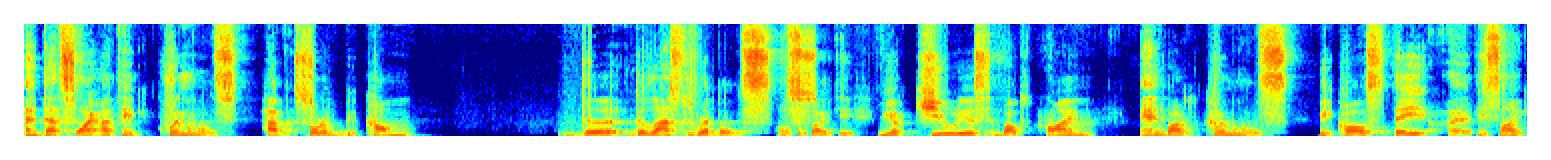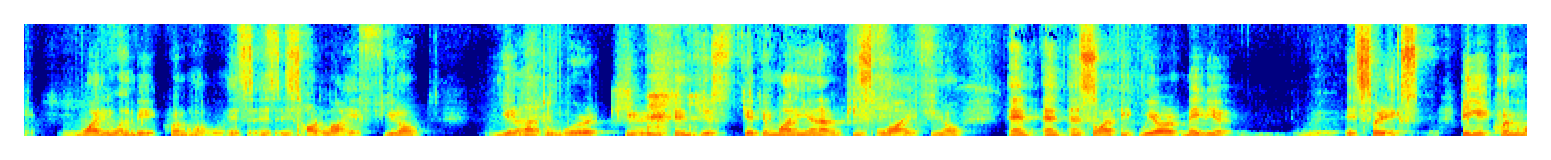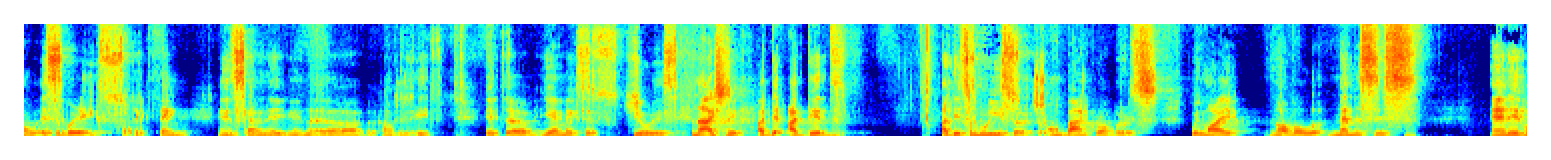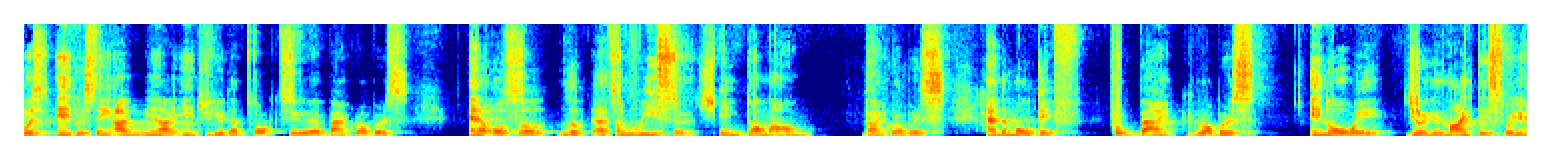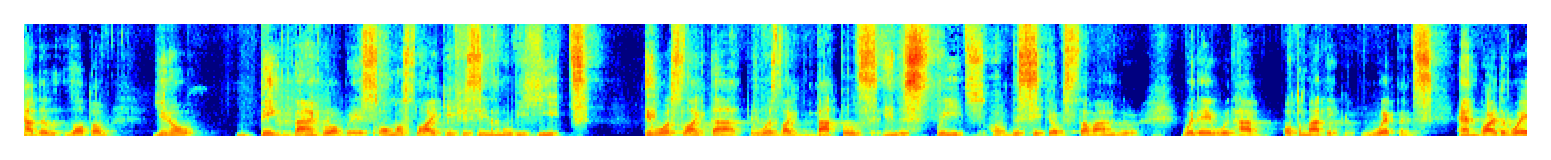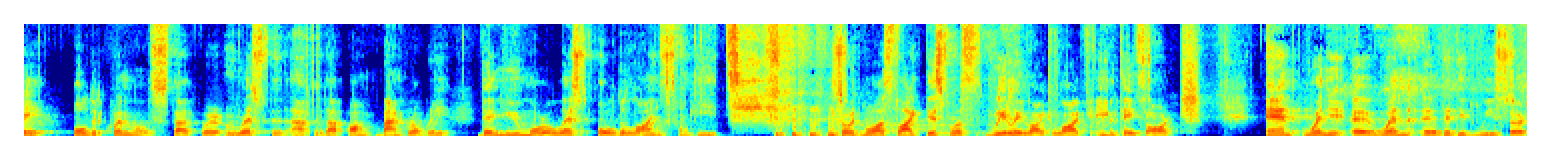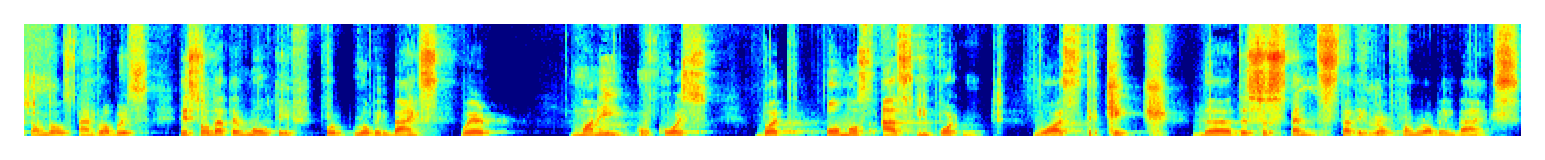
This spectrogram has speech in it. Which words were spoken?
And that's why I think criminals have sort of become the, the last rebels of society. We are curious about crime and about criminals because they, uh, it's like, why do you want to be a criminal? It's, it's, it's hard life. You don't, you don't have to work here. You can just get your money and have a peaceful life, you know. And, and, and so I think we are maybe, a, it's very, ex, being a criminal is a very exotic thing in Scandinavian uh, countries. It, it um, yeah, makes us curious. And actually, I did, I did, I did some research on bank robbers with my novel Nemesis. And it was interesting. I mean, I interviewed and talked to uh, bank robbers. And I also looked at some research being done on bank robbers and the motive for bank robbers in Norway during the 90s, where you had a lot of, you know, big bank robberies, almost like if you've seen the movie Heat, it was like that. It was like battles in the streets of the city of Stavanger, where they would have automatic weapons. And by the way, all the criminals that were arrested after that bank robbery, they knew more or less all the lines from Heat. so it was like this was really like life imitates art. And when, you, uh, when uh, they did research on those bank robbers, they saw that their motive for robbing banks were money, of course, but almost as important was the kick, the, the suspense that they got from robbing banks.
